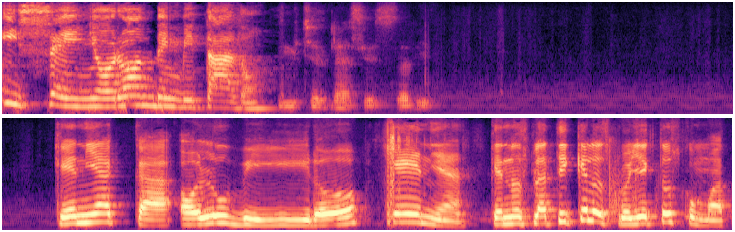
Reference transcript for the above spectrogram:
y señorón de invitado. Muchas gracias, David. Kenia Kaolubiro, Kenia, que nos platique los proyectos como,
